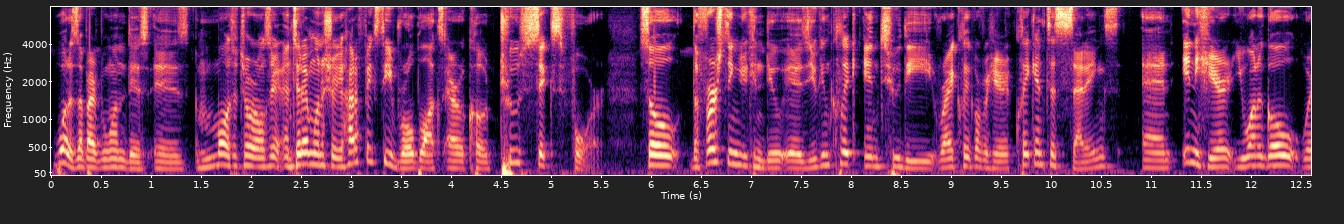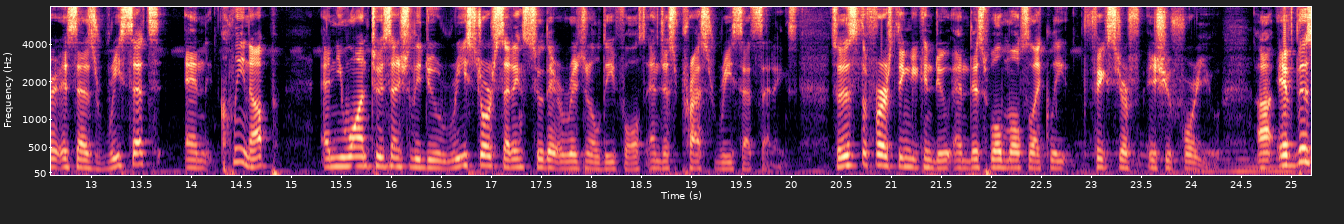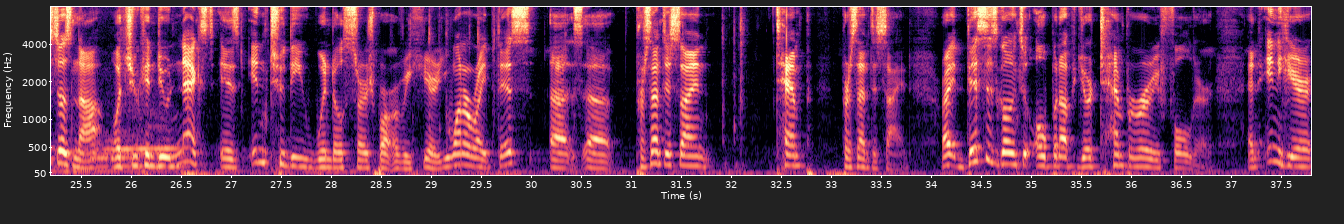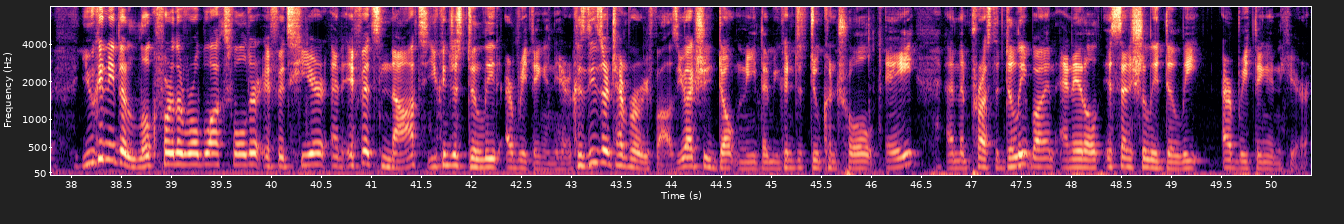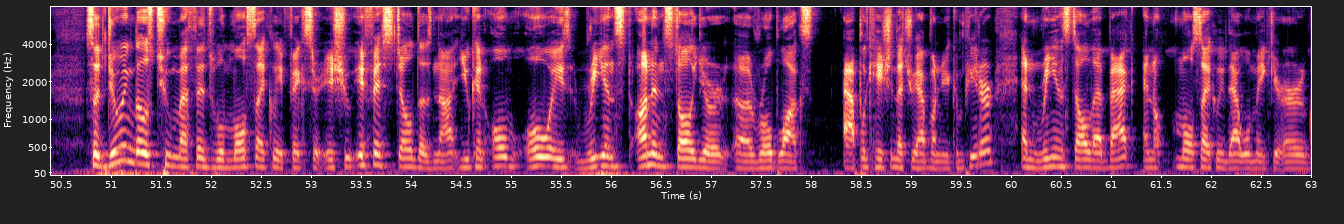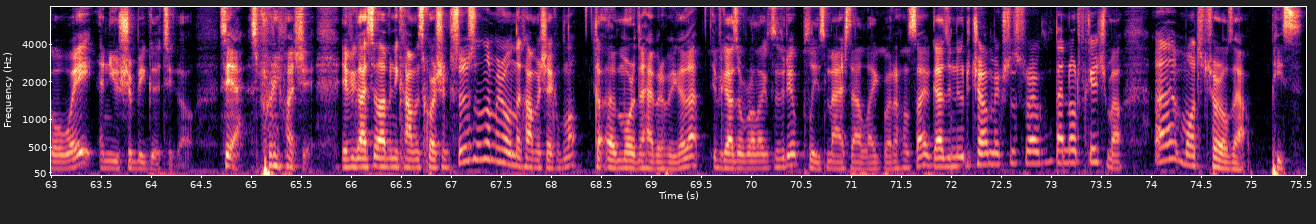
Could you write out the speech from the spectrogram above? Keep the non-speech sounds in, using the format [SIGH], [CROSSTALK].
What is up everyone, this is Moe Tutorials here, and today I'm going to show you how to fix the Roblox error code 264. So the first thing you can do is you can click into the right click over here, click into settings, and in here you want to go where it says reset and clean up, and you want to essentially do restore settings to their original defaults and just press reset settings. So this is the first thing you can do, and this will most likely fix your issue for you. Uh, if this does not, what you can do next is into the Windows search bar over here. You want to write this uh, uh, percentage sign temp percentage sign right? This is going to open up your temporary folder. And in here, you can either look for the Roblox folder if it's here, and if it's not, you can just delete everything in here because these are temporary files. You actually don't need them. You can just do Control A and then press the delete button, and it'll essentially delete everything in here. So doing those two methods will most likely fix your issue. If it still does not, you can always reinstall, uninstall your uh, Roblox application that you have on your computer and reinstall that back and most likely that will make your error go away and you should be good to go. So yeah that's [LAUGHS] pretty much it. If you guys still have any comments questions concerns let me know in the comment section below. Uh, more than happy to you guys that if you guys overall like this video please smash that like button on the side. If you guys are new to the channel make sure to subscribe that notification bell. Uh, more tutorials out. Peace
